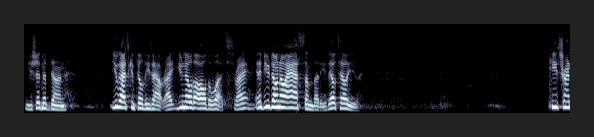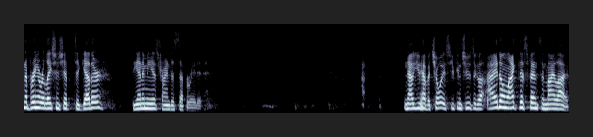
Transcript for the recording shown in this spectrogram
you shouldn't have done. You guys can fill these out, right? You know the, all the what's, right? And if you don't know, ask somebody, they'll tell you. He's trying to bring a relationship together the enemy is trying to separate it. Now you have a choice. You can choose to go, I don't like this fence in my life.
